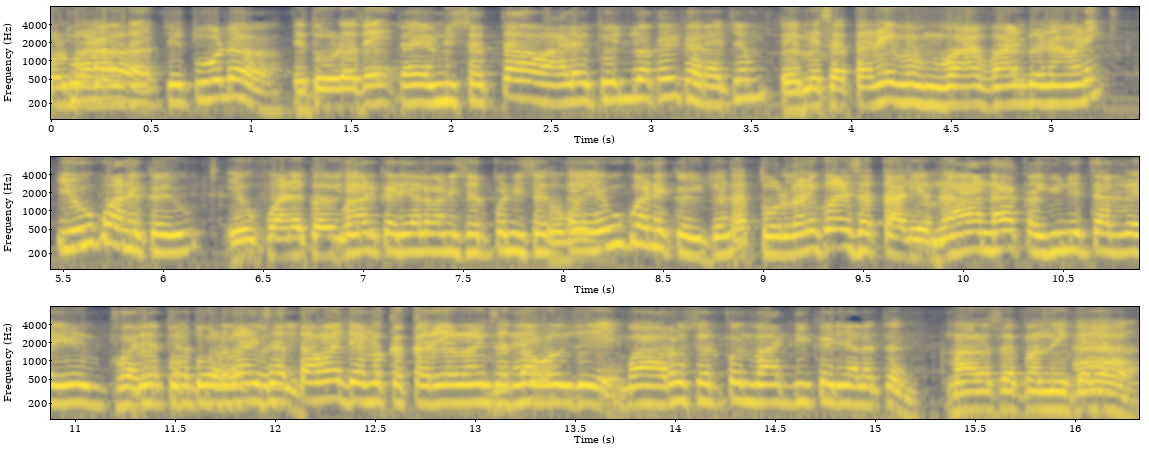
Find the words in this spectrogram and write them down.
રોડ બનાવવા તે. તોડ. તે તોડો તે. તો એમની સત્તા વાડે તોડી નો કઈ કરે છે તો એમની સત્તા નહીં વાડ બનાવવાની? એવું કોને કહ્યું? એવું કોને કહ્યું વાડ છે? કરી આલવાની સરપંચની સત્તા એવું કોને કહ્યું તને તોડવાની કોને સત્તા આલી ના ના કહ્યું ને તારે તો તોડવાની સત્તા હોય તો એમને કરિયાવાની સત્તા હોવી જોઈએ. મારો સરપંચ વાડ નહીં કરી આલે તને મારો સરપંચ નહીં કર્યા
